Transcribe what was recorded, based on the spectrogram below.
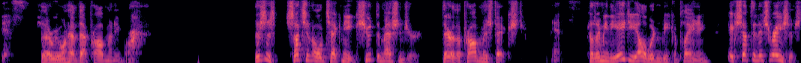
Yes. So we won't have that problem anymore. This is such an old technique. Shoot the messenger. There, the problem is fixed. Yes. Because I mean, the ADL wouldn't be complaining except that it's racist.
